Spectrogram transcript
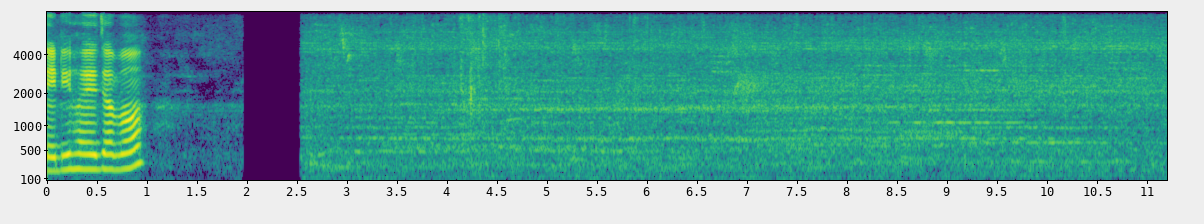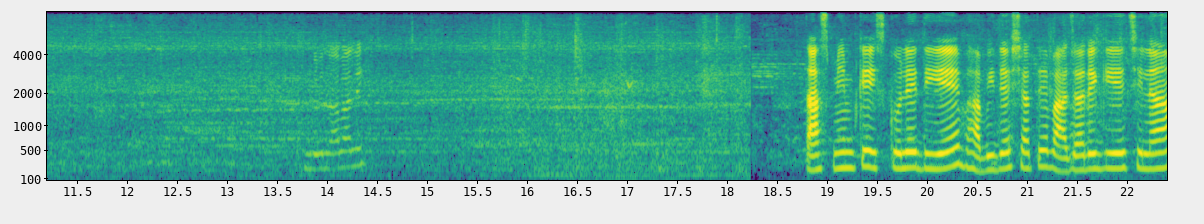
রেডি হয়ে যাব। তাসমিমকে স্কুলে দিয়ে ভাবিদের সাথে বাজারে গিয়েছিলাম।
